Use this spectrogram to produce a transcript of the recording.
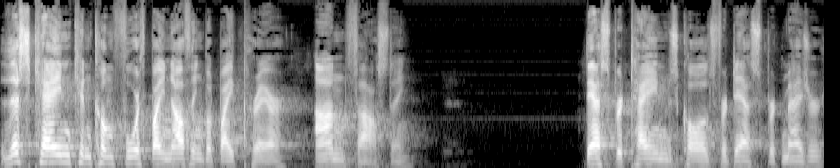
This kind can come forth by nothing but by prayer and fasting. Desperate times calls for desperate measures.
